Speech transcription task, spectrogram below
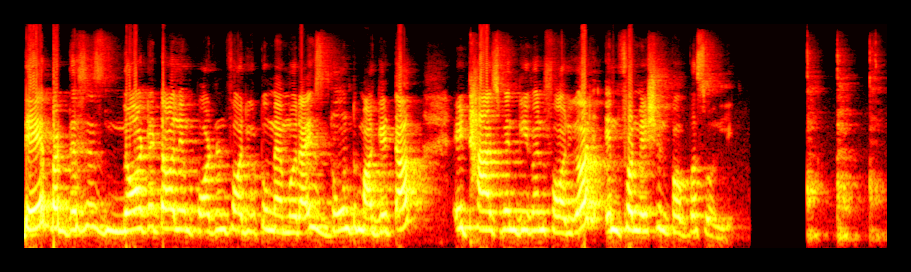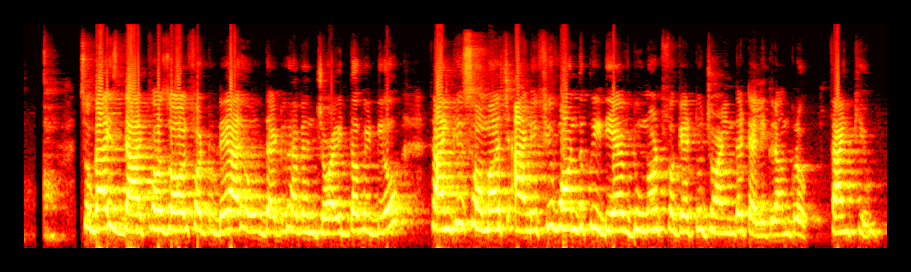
day but this is not at all important for you to memorize. Don't mug it up. It has been given for your information purpose only. So guys, that was all for today. I hope that you have enjoyed the video. Thank you so much. And if you want the PDF, do not forget to join the Telegram group. Thank you.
